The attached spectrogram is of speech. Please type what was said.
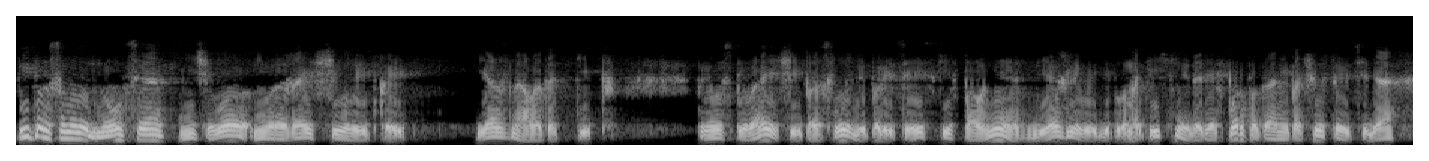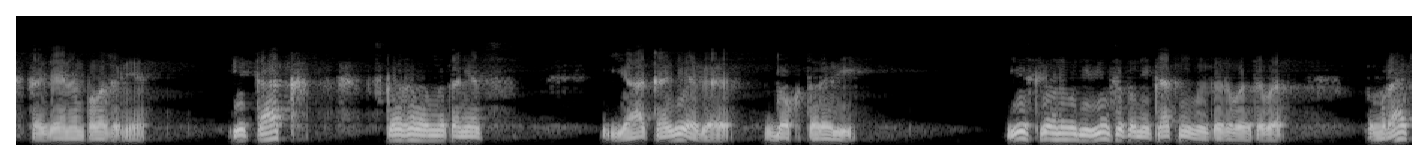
Питерсон улыбнулся, ничего не выражающей улыбкой. Я знал этот тип. Преуспевающий по службе полицейский, вполне вежливый, дипломатичный, до тех пор, пока не почувствует себя хозяином положения. «Итак», — сказал он наконец, — «я коллега доктора Ли». Если он удивился, то никак не выказал этого. «Врач?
